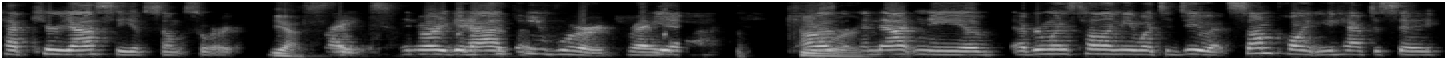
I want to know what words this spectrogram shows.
have curiosity of some sort. Yes. Right. In order to get That's out a of key word, right? Yeah. Keyword. the monotony of everyone's telling me what to do. At some point, you have to say,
